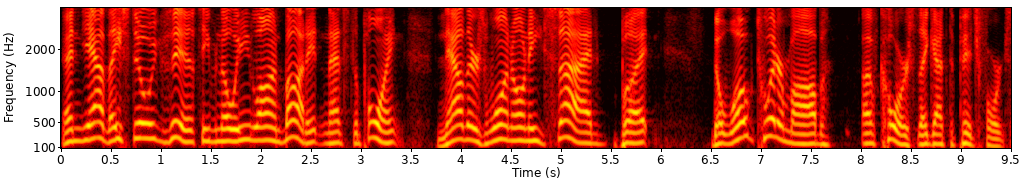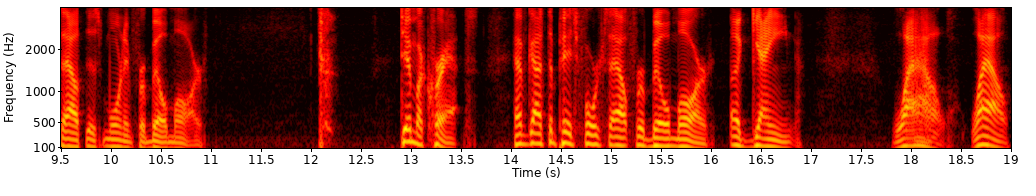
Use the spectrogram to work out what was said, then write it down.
and yeah, they still exist, even though Elon bought it, and that's the point. Now there's one on each side, but the woke Twitter mob, of course, they got the pitchforks out this morning for Bill Maher. Democrats have got the pitchforks out for Bill Maher again. Wow. Wow.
